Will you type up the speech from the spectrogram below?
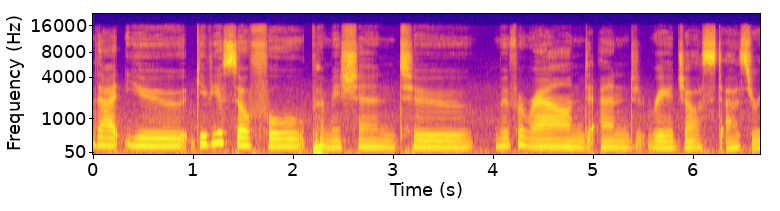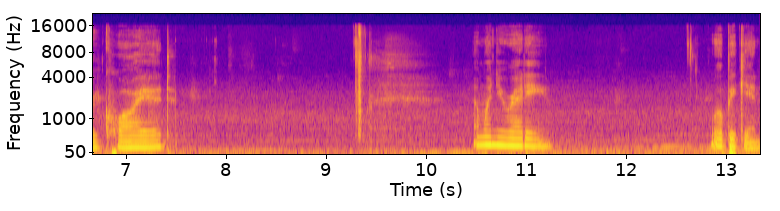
that you give yourself full permission to move around and readjust as required. And when you're ready, we'll begin.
